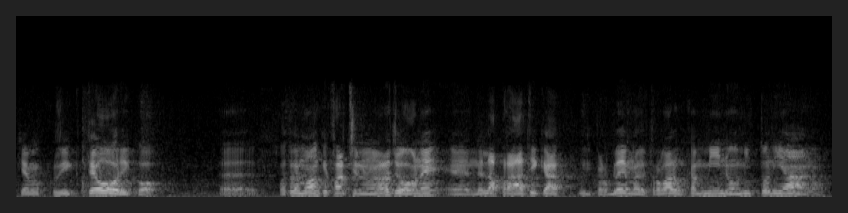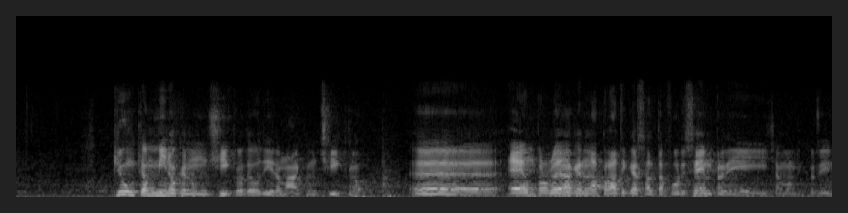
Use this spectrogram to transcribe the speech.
chiamiamo così, teorico, eh, potremmo anche farcene una ragione, eh, nella pratica il problema di trovare un cammino hamiltoniano, più un cammino che non un ciclo, devo dire, ma anche un ciclo, eh, è un problema che nella pratica salta fuori sempre nei, diciamo così,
